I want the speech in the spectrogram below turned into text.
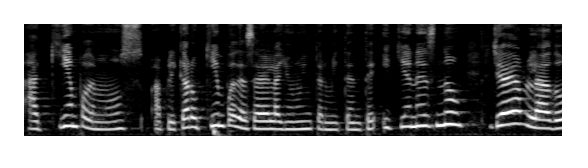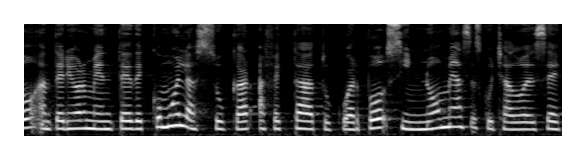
a quién podemos aplicar o quién puede hacer el ayuno intermitente y quiénes no. Ya he hablado anteriormente de cómo el azúcar afecta a tu cuerpo. Si no me has escuchado ese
